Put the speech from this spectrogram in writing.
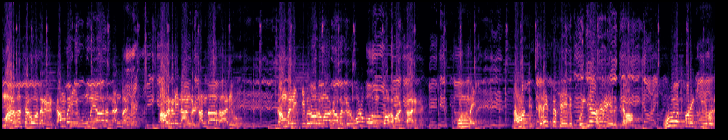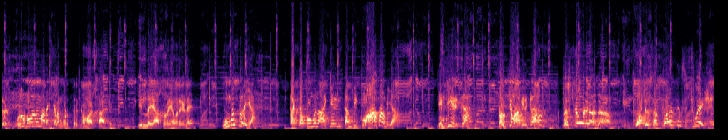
மருது சகோதரர்கள் கம்பெனி உண்மையான நண்பர்கள். அவர்களை நாங்கள் நன்றாக அறிவோம். கம்பெனிக்கு விரோதமாக அவர்கள் ஒருபோதும் போக மாட்டார்கள். உண்மை. நமக்கு கிடைத்த செய்தி பொய்யாகவே இருக்கலாம். ஊமத்துறைக்கு இவர்கள் ஒருபோதும் அடைக்கலம் கொடுத்திருக்க மாட்டார்கள். இல்லையா துறை அவர்களே உமுத்துறையா கட்டப்பொம்மு நாக்கியரின் தம்பி குமாரசாமியா எங்கே இருக்கா சௌக்கியமாக இருக்கிறாரா Mr. Odiana, what a surprising situation.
